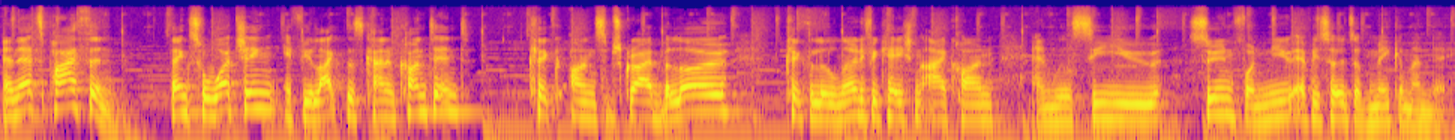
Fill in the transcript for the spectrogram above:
And that's Python. Thanks for watching. If you like this kind of content, click on subscribe below, click the little notification icon, and we'll see you soon for new episodes of Maker Monday.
